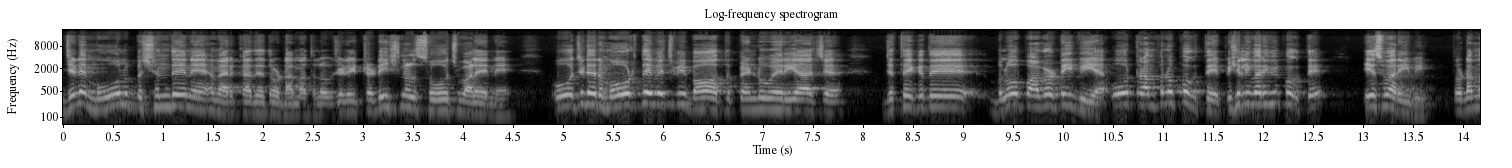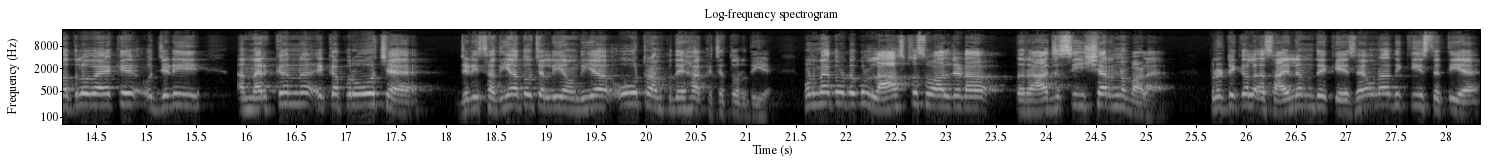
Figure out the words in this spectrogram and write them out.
ਜਿਹੜੇ ਮੂਲ ਬਸ਼ਿੰਦੇ ਨੇ ਅਮਰੀਕਾ ਦੇ ਤੁਹਾਡਾ ਮਤਲਬ, ਜਿਹੜੀ ਟ੍ਰੈਡੀਸ਼ਨਲ ਸੋਚ ਵਾਲੇ ਨੇ ਉਹ ਜਿਹੜੇ ਰਿਮੋਟ ਦੇ ਵਿੱਚ ਵੀ ਬਹੁਤ ਪਿੰਡੂ ਏਰੀਆ 'ਚ, ਜਿੱਥੇ ਕਿਤੇ ਬਲੋ ਪਾਵਰਟੀ ਵੀ ਹੈ, ਉਹ ਟਰੰਪ ਨੂੰ ਭੁਗਤੇ, ਪਿਛਲੀ ਵਾਰੀ ਵੀ ਭੁਗਤੇ, ਇਸ ਵਾਰੀ ਵੀ। ਤੁਹਾਡਾ ਮਤਲਬ ਹੈ ਕਿ ਉਹ ਜਿਹੜੀ ਅਮਰੀਕਨ ਇੱਕ ਅਪਰੋਚ ਹੈ, ਜਿਹੜੀ ਸਦੀਆਂ ਤੋਂ ਚੱਲੀ ਆਉਂਦੀ ਆ ਉਹ ਟਰੰਪ ਦੇ ਹੱਕ 'ਚ ਤੁਰਦੀ ਹੈ। ਹੁਣ ਮੈਂ ਤੁਹਾਡੇ ਕੋਲ ਲਾਸਟ ਸਵਾਲ ਜਿਹੜਾ ਰਾਜਸੀ ਸ਼ਰਨ ਵਾਲਾ ਹੈ ਪੋਲੀਟੀਕਲ ਅਸਾਈਲਮ ਦੇ ਕੇਸ ਹੈ, ਉਹਨਾਂ ਦੀ ਕੀ ਸਥਿਤੀ ਹੈ?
